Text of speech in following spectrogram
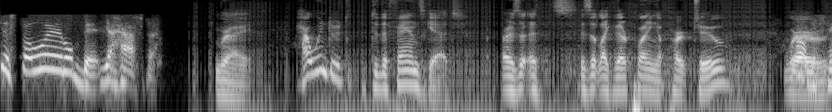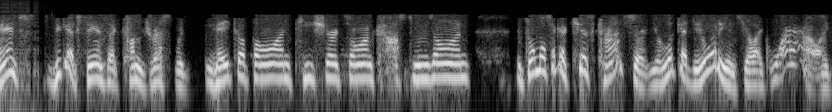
just a little bit you have to right. How into it do the fans get? Or is it it's, is it like they're playing a part two? Where oh the fans we got fans that come dressed with makeup on t-shirts on costumes on it's almost like a kiss concert you look at the audience you're like wow like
